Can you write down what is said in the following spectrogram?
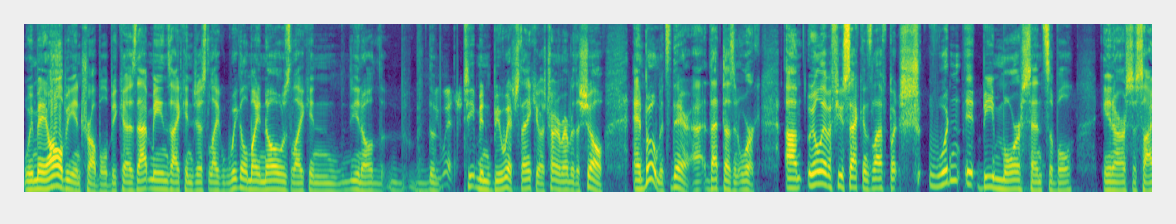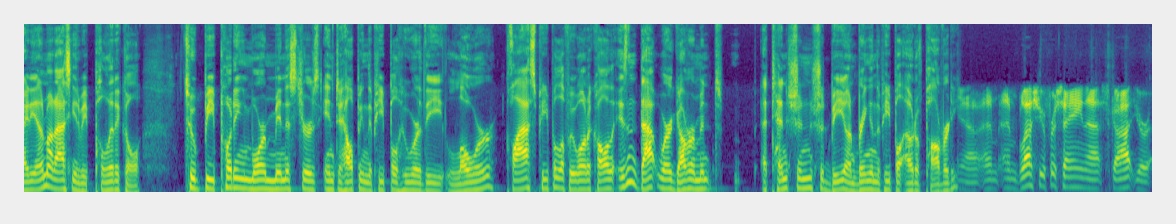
we may all be in trouble because that means I can just like wiggle my nose, like in you know the, the Bewitched. Team in Bewitched. Thank you. I was trying to remember the show, and boom, it's there. Uh, that doesn't work. Um, we only have a few seconds left, but sh- wouldn't it be more sensible in our society? I'm not asking you to be political to be putting more ministers into helping the people who are the lower class people, if we want to call them. Isn't that where government attention should be on bringing the people out of poverty? Yeah, and, and bless you for saying that, Scott. You're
